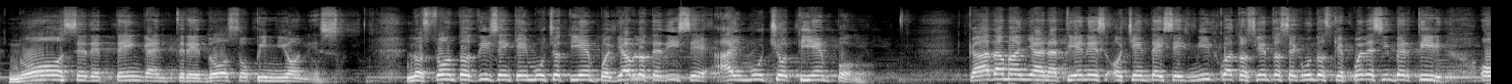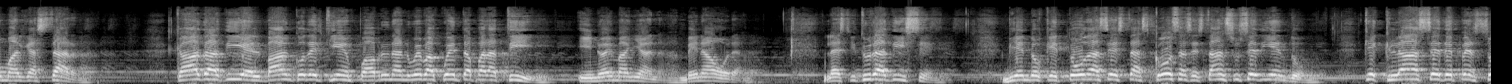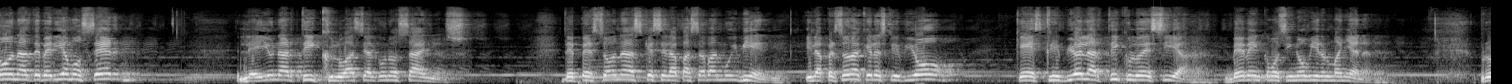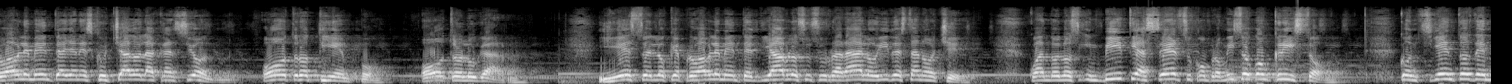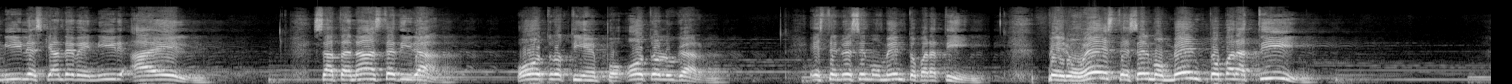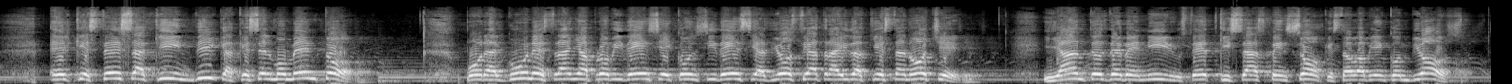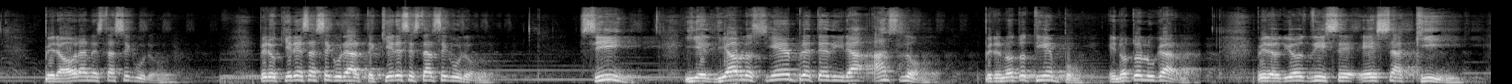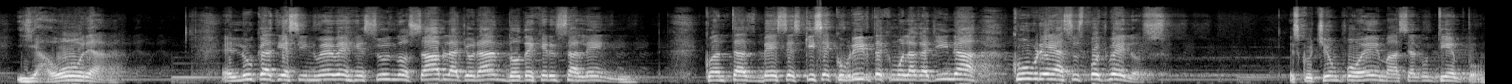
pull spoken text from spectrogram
No se detenga entre dos opiniones. Los tontos dicen que hay mucho tiempo. El diablo te dice, hay mucho tiempo. Cada mañana tienes 86.400 segundos que puedes invertir o malgastar. Cada día el banco del tiempo abre una nueva cuenta para ti y no hay mañana. Ven ahora. La escritura dice, viendo que todas estas cosas están sucediendo, ¿qué clase de personas deberíamos ser? Leí un artículo hace algunos años de personas que se la pasaban muy bien y la persona que lo escribió, que escribió el artículo decía, beben como si no hubieran mañana. Probablemente hayan escuchado la canción Otro tiempo, otro lugar. Y eso es lo que probablemente el diablo susurrará al oído esta noche cuando los invite a hacer su compromiso con Cristo, con cientos de miles que han de venir a Él, Satanás te dirá, otro tiempo, otro lugar. Este no es el momento para ti, pero este es el momento para ti. El que estés aquí indica que es el momento. Por alguna extraña providencia y coincidencia, Dios te ha traído aquí esta noche. Y antes de venir, usted quizás pensó que estaba bien con Dios, pero ahora no está seguro. Pero quieres asegurarte, quieres estar seguro. Sí, y el diablo siempre te dirá, hazlo, pero en otro tiempo, en otro lugar. Pero Dios dice, es aquí y ahora. En Lucas 19 Jesús nos habla llorando de Jerusalén ¿Cuántas veces quise cubrirte como la gallina cubre a sus polluelos? Escuché un poema hace algún tiempo.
